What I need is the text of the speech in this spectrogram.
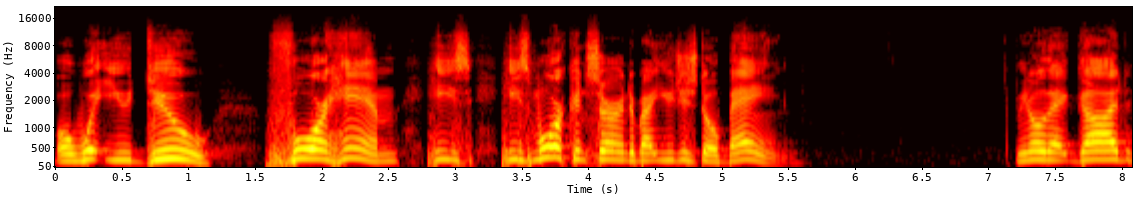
or what you do for him. He's, he's more concerned about you just obeying. We know that God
